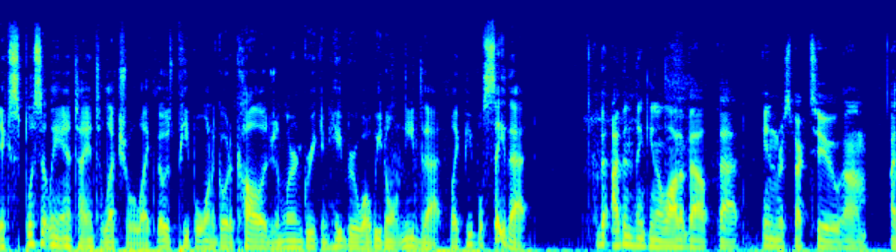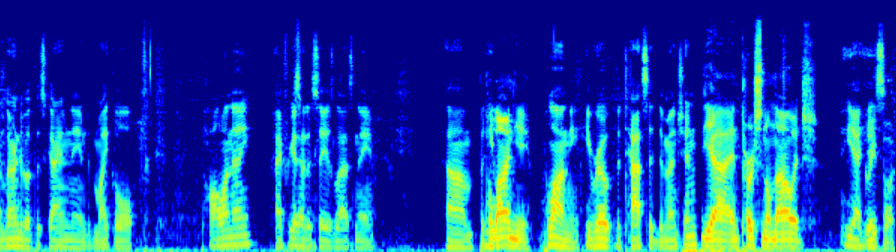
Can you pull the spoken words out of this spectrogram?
explicitly anti-intellectual like those people want to go to college and learn Greek and Hebrew while we don't need that. Like people say that. I've been, thinking a lot about that in respect to. Um, I learned about this guy named Michael Polanyi. I forget how to say his last name. Um, but he, Polanyi. Polanyi. He wrote The Tacit Dimension. Yeah, and personal knowledge. Yeah, Great book.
